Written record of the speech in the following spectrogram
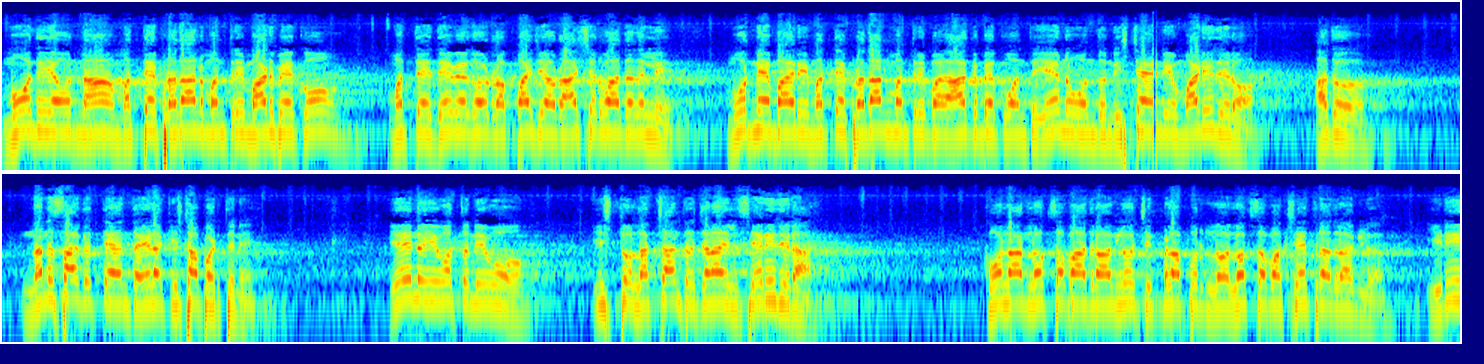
ಮೋದಿಯವ್ರನ್ನ ಮತ್ತೆ ಪ್ರಧಾನಮಂತ್ರಿ ಮಾಡಬೇಕು, ಮತ್ತೆ ದೇವೇಗೌಡರ ಅಪ್ಪಾಜಿ ಅವರ ಆಶೀರ್ವಾದದಲ್ಲಿ ಮೂರನೇ ಬಾರಿ ಮತ್ತೆ ಪ್ರಧಾನಮಂತ್ರಿ ಆಗಬೇಕು ಅಂತ ಏನು ಒಂದು ನಿಶ್ಚಯ ನೀವು ಮಾಡಿದಿರೋ ಅದು ನನಸಾಗುತ್ತೆ ಅಂತ ಹೇಳಕ್ ಇಷ್ಟಪಡ್ತೀನಿ. ಏನು ಇವತ್ತು ನೀವು ಇಷ್ಟು ಲಕ್ಷಾಂತರ ಜನ ಇಲ್ಲಿ ಸೇರಿದ್ದೀರಾ? ಕೋಲಾರ ಲೋಕಸಭಾ ಆದ್ರಾಗ್ಲು, ಚಿಕ್ಕಬಳ್ಳಾಪುರ ಲೋಕಸಭಾ ಕ್ಷೇತ್ರ ಆದ್ರಾಗ್ಲು. ಇಡೀ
